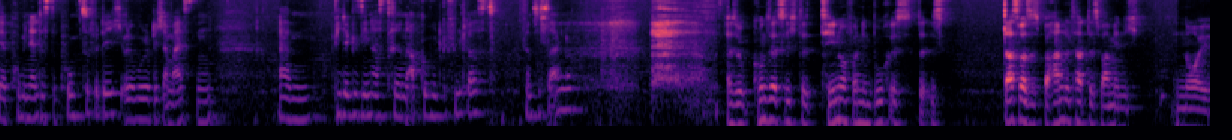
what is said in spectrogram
der prominenteste Punkt so für dich oder wo du dich am meisten ähm, wiedergesehen hast drin, abgeholt gefühlt hast? Kannst du sagen noch? Also grundsätzlich der Tenor von dem Buch ist, ist das, was es behandelt hat, das war mir nicht neu.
